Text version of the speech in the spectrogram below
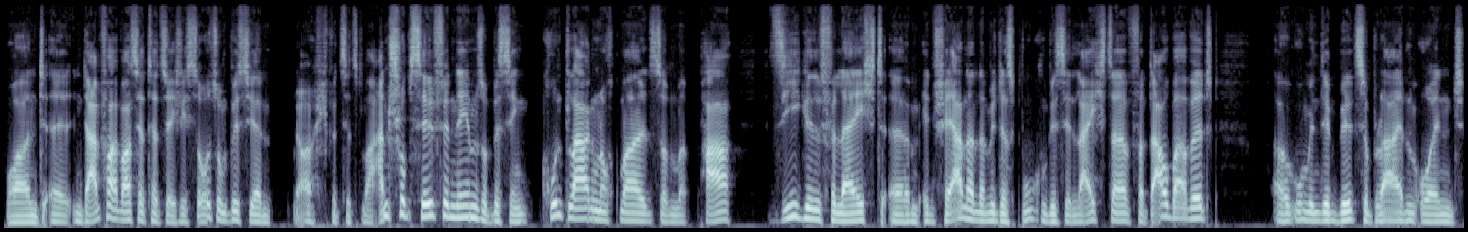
Und äh, in deinem Fall war es ja tatsächlich so, so ein bisschen, ja, ich würde es jetzt mal Anschubshilfe nehmen, so ein bisschen Grundlagen nochmal, so ein paar Siegel vielleicht ähm, entfernen, damit das Buch ein bisschen leichter verdaubar wird, äh, um in dem Bild zu bleiben. Und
